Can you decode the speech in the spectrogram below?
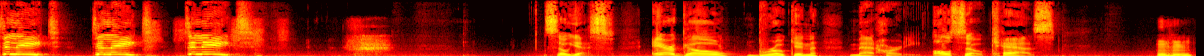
Delete! Delete! Delete! So, yes, ergo, broken Matt Hardy. Also, Kaz. Mm-hmm.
